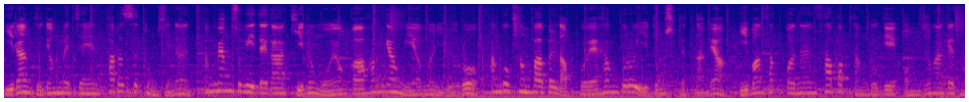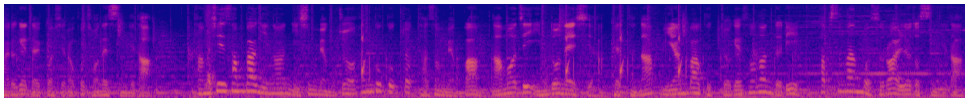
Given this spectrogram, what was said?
이란 국영 매체인 파르스 통신은 혁명 수비대가 기름 오염과 환경 위험을 이유로 한국 선박을 납포해 항구로 이동시켰다며 이번 사건은 사법 당국이 엄중하게 다루게 될 것이라고 전했습니다. 당시 선박 인원 20명 중 한국 국적 5명과 나머지 인도네시아, 베트남, 미얀마 국적의 선원들이 탑승한 것으로 알려졌습니다.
